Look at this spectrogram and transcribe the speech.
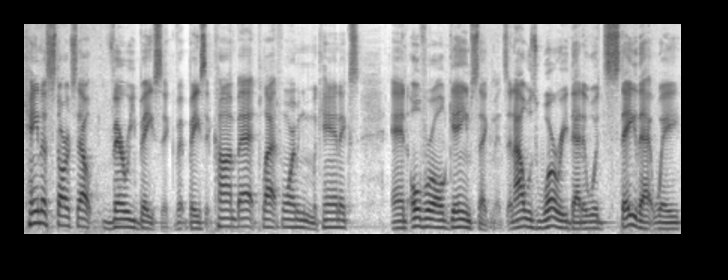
Kena starts out very basic, basic combat, platforming, mechanics, and overall game segments. And I was worried that it would stay that way,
